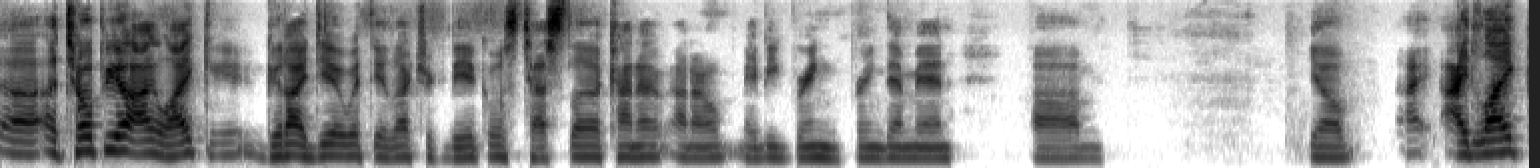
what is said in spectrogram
uh, Autopia I like. eh, Good idea with the electric vehicles. Tesla kind of I don't know, maybe bring bring them in. Um you know, I I like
